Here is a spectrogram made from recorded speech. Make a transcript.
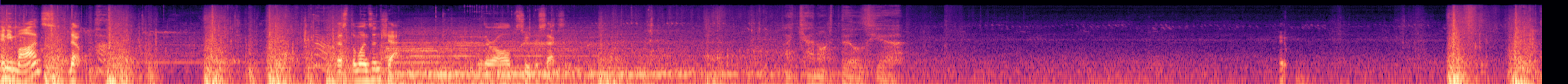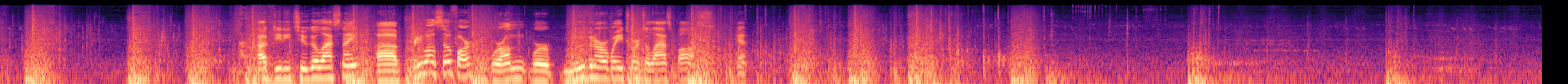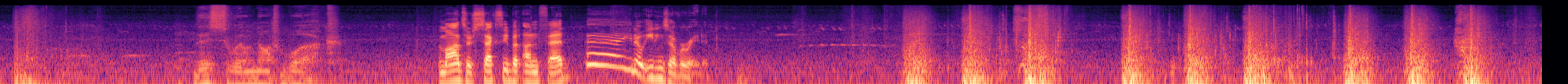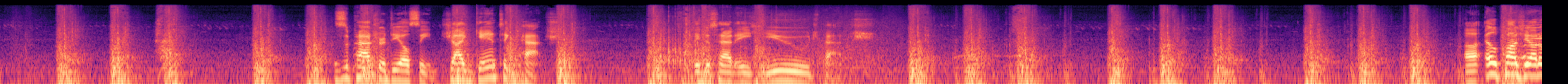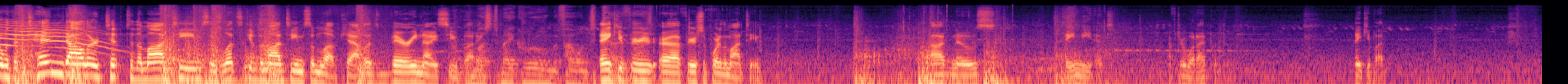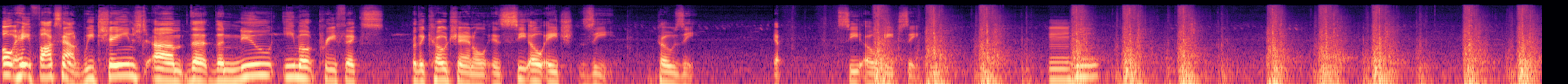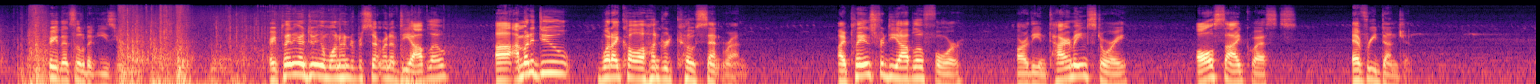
Any mods? No. Just the ones in chat. They're all super sexy. I cannot build here. How'd DD2 go last night? Uh, pretty well so far. We're on. We're moving our way towards the last boss. Yeah. This will not work. The mods are sexy but unfed. Eh, you know, eating's overrated. This is a patch or DLC. Gigantic patch. They just had a huge patch. Uh, El Paggiato with a $10 tip to the mod team says, let's give the mod team some love, Cap. That's very nice of you, I buddy. must make room if I want to. Thank you for your, uh, for your support of the mod team. God knows they need it after what I put them. Thank you, bud. Oh, hey, Foxhound, we changed um, the the new emote prefix for the Cohh channel is C O H Z, cozy. Yep, C O H Z. Mm-hmm. That's a little bit easier. Are you planning on doing a 100% run of Diablo? Uh, I'm gonna do what I call a 100 co-cent run. My plans for Diablo 4 are the entire main story, all side quests, every dungeon.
